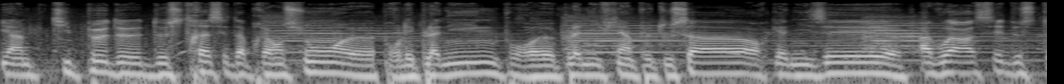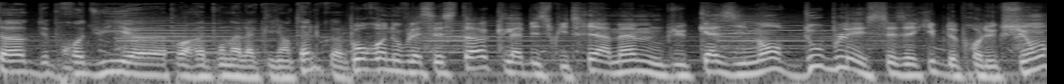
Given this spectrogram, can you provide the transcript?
Il y a un petit peu de, stress et d'appréhension euh, pour les plannings, pour euh, planifier un peu tout ça, organiser, euh, avoir assez de stocks, de produits pour répondre à la clientèle. Pour renouveler ses stocks, la biscuiterie a même dû quasiment doubler ses équipes de production.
